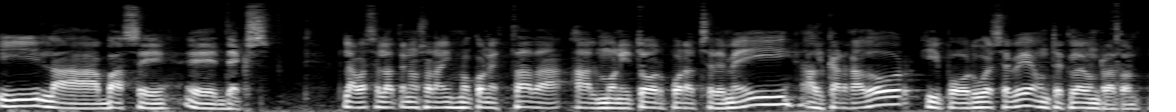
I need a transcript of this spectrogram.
y la base eh, DeX. La base la tenemos ahora mismo conectada al monitor por HDMI, al cargador y por USB a un teclado y un ratón.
